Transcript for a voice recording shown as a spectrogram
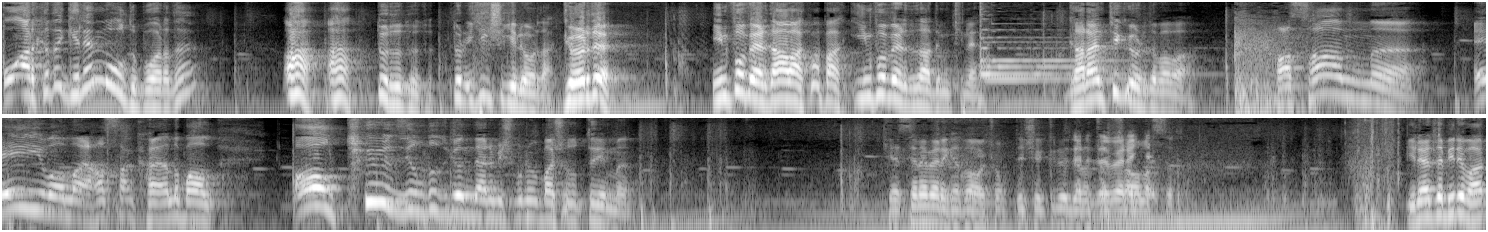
O arkada gelen mi oldu bu arada? Aha aha dur dur dur. dur. İki kişi geliyor orada. Gördü. Info verdi ha bak bak bak. Info verdi daha deminkine. Garanti gördü baba. Hasan mı? Eyvallah Hasan Kayalı Bal. 600 yıldız göndermiş bunu başa tutturayım mı? Kesene bereket baba. Çok teşekkür ederim. Kesene Çok sağ olasın. İleride biri var.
